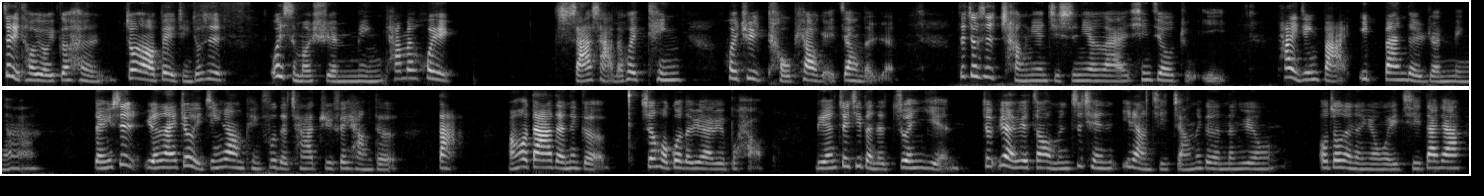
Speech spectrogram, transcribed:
这里头有一个很重要的背景，就是为什么选民他们会傻傻的会听，会去投票给这样的人？这就是常年几十年来新自由主义，他已经把一般的人民啊，等于是原来就已经让贫富的差距非常的大，然后大家的那个生活过得越来越不好，连最基本的尊严就越来越糟。我们之前一两集讲那个能源，欧洲的能源危机，大家。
